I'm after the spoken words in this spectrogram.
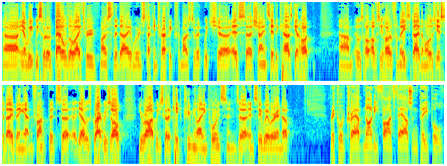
Uh, you know, we, we sort of battled our way through most of the day, and we were stuck in traffic for most of it. Which, as Shane said, the cars get hot. Um, it was obviously hotter for me today than it was yesterday, being out in front. But yeah, it was a great result. You're right. We just got to keep accumulating points and and see where we end up record crowd, 95,000 people.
